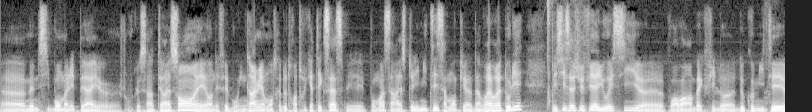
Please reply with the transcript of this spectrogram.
Euh, même si bon, bah, les PI, je trouve que c'est intéressant. Et en effet, bon, Ingram il a montré 2-3 trucs à Texas, mais pour moi, ça reste limité. Ça manque d'un vrai vrai taulier. Mais si ça suffit à USC pour avoir un backfield de comité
